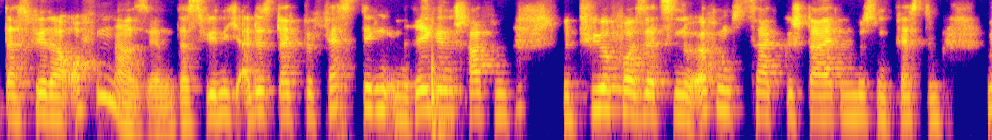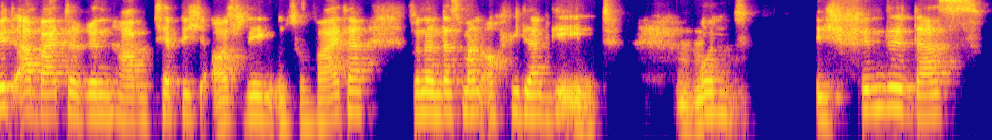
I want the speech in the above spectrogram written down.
dass wir da offener sind, dass wir nicht alles gleich befestigen, in Regeln schaffen, eine Tür vorsetzen, eine Öffnungszeit gestalten müssen, feste Mitarbeiterinnen haben, Teppich auslegen und so weiter, sondern dass man auch wieder geht. Mhm. Und ich finde das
